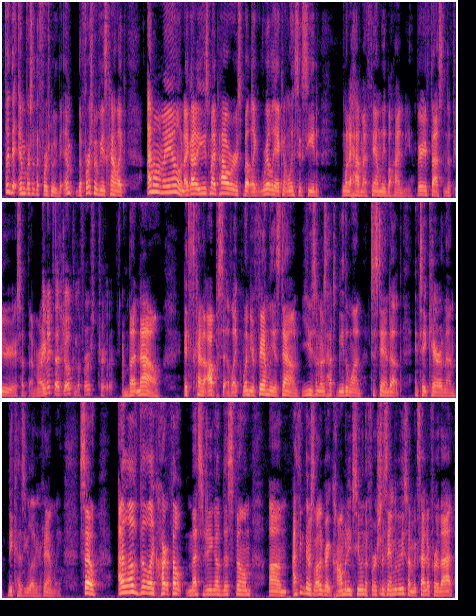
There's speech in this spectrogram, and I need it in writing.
it's like the inverse of the first movie. The, Im- the first movie is kind of like I'm on my own. I got to use my powers, but like really I can only succeed when I have my family behind me. Very fast and the furious of them, right? They make that joke in the first trailer. But now it's kind of opposite of like when your family is down, you sometimes have to be the one to stand up and take care of them because you love your family. So I love the like heartfelt messaging of this film. Um, I think there's a lot of great comedy too in the 1st Shazam movie, so I'm excited for that.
